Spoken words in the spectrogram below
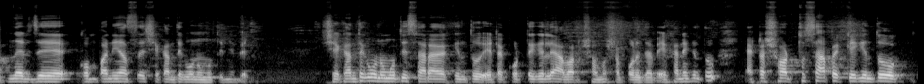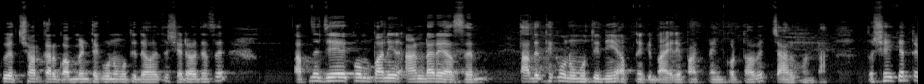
আপনার যে কোম্পানি আছে, সেখান থেকে অনুমতি নেবেন। সেখান থেকে অনুমতি ছাড়া কিন্তু এটা করতে গেলে আবার সমস্যা পড়ে যাবে। এখানে কিন্তু একটা শর্ত সাপেক্ষে কিন্তু কুয়েত সরকার গভর্নমেন্ট থেকে অনুমতি দেওয়া হয়েছে, সেটা হচ্ছে আপনি যে কোম্পানির আন্ডারে আছেন, তাদের থেকে অনুমতি নিয়ে আপনাকে বাইরে পার্ট টাইম করতে হবে চার ঘণ্টা। তো সেই ক্ষেত্রে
